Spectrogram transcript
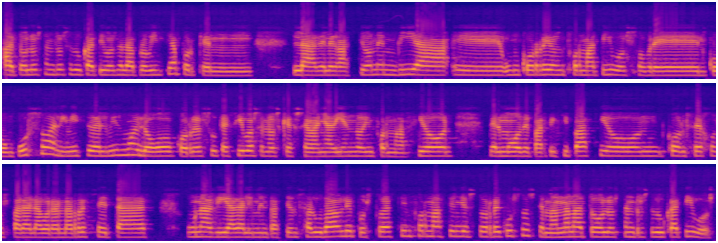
a todos los centros educativos de la provincia porque la delegación envía eh, un correo informativo sobre el concurso al inicio del mismo y luego correos sucesivos en los que se va añadiendo información del modo de participación, consejos para elaborar las recetas, una guía de alimentación saludable, pues toda esta información y estos recursos se mandan a todos los centros educativos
